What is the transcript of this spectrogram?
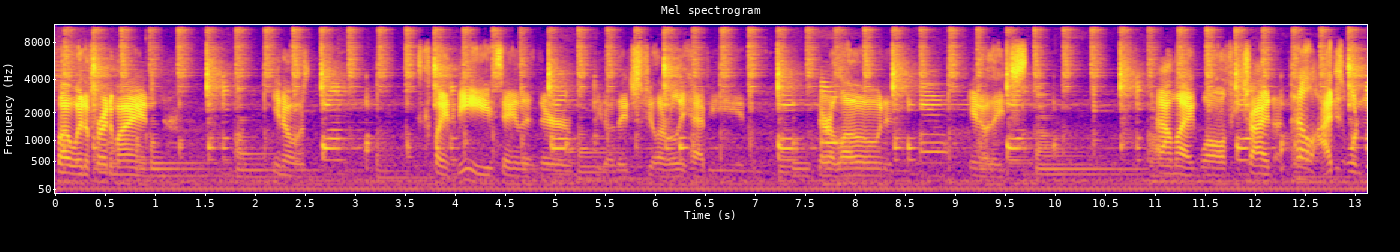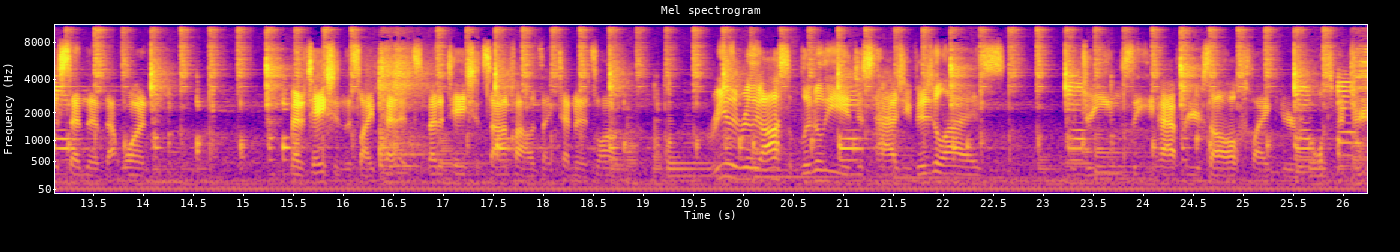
But with a friend of mine, you know, complaining to me, saying that they're, you know, they just feel really heavy and they're alone, and you know, they just. And I'm like, well, if you tried, hell, I just wanted to send them that one meditation. It's like 10, it's meditation sound file. It's like 10 minutes long. Really, really awesome. Literally, it just has you visualize dreams that you have for yourself, like your ultimate dream,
